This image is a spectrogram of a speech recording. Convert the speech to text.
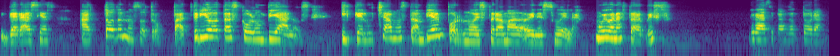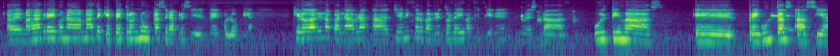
gracias a todos nosotros, patriotas colombianos, y que luchamos también por nuestra amada Venezuela. Muy buenas tardes. Gracias, doctora. Además, agrego nada más de que Petro nunca será presidente de Colombia. Quiero darle la palabra a Jennifer Barreto Leiva, que tiene nuestras últimas eh, preguntas hacia,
